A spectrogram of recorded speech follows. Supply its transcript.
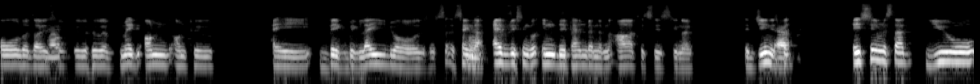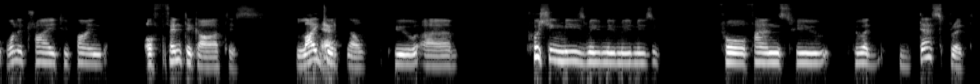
all of those No. who, who have made it on onto a big, big label, or s- s- saying Mm. that every single independent artist is, you know, a genius. Yeah. But it seems that you want to try to find authentic artists like Yeah. yourself who are pushing music, music for fans who who are desperate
